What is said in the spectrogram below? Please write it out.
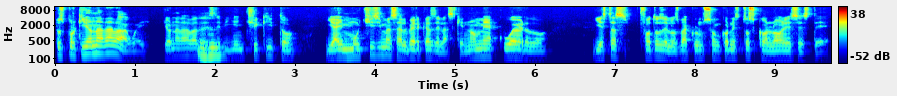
Pues porque yo nadaba, güey. Yo nadaba desde bien chiquito y hay muchísimas albercas de las que no me acuerdo. Y estas fotos de los backrooms son con estos colores, este,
